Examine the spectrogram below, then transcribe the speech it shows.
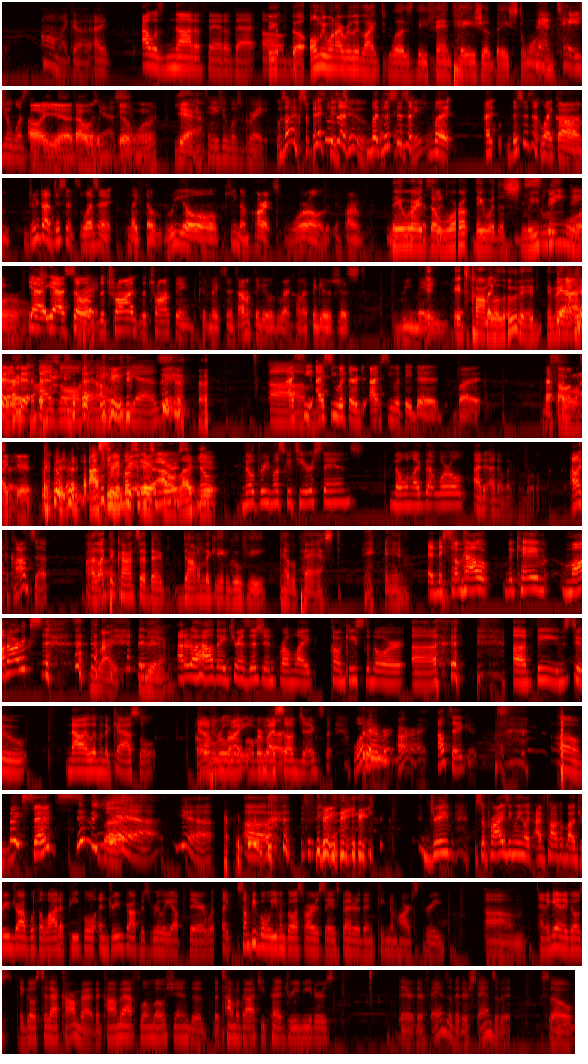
Oh my god, I I was not a fan of that. The, Um, the only one I really liked was the Fantasia based one. Fantasia was. The Oh yeah, that was a Yes. good one. yeah. Fantasia was great. It was unexpected this isn't. too. But like this Fantasia. isn't. But I, this isn't like um Dream Drop Distance wasn't like the real Kingdom Hearts world. If I'm They were the mistaken. world. They were the sleeping, Sleeping. world. Yeah, yeah. So Right. the Tron, the Tron thing could make sense. I don't think it was retcon. I think it was just It, remade. it's convoluted. it may Yeah. not be a retcon. as all hell, yes. Um, I see. I see what they're. I see what they did, but that's I all don't I'm like saying. it. I see Three what they did. I don't like No. it. no Three Musketeers stands. No one like that world. I, I don't like the world. I like the concept. I like the Uh, concept that Donald, Mickey, and Goofy have a past. And and they somehow became monarchs. right, They- yeah. I don't know how they transitioned from like conquistador uh uh themes to now I live in a castle and I'm Oh, ruling right, over my subjects. Whatever. All right. I'll take it. Um Makes sense. but- yeah. Yeah. Uh Dream surprisingly, like I've talked about Dream Drop with a lot of people, and Dream Drop is really up there with like some people will even go as far to say it's better than Kingdom Hearts 3. Um, and again, it goes it goes to that combat, the combat flow motion, the the Tamagotchi pet Dream Eaters. They're they're fans of it, they're stands of it. So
